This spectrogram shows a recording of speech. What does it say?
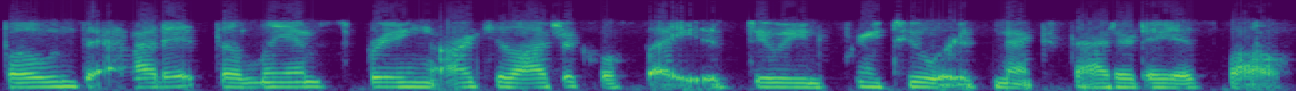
bones at it. The Lamb Spring Archaeological Site is doing free tours next Saturday as well.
